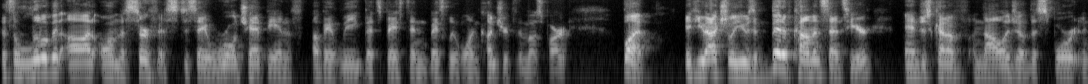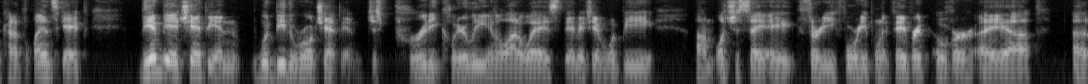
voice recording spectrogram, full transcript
that's a little bit odd on the surface to say world champion of a league that's based in basically one country for the most part. But if you actually use a bit of common sense here and just kind of knowledge of the sport and kind of the landscape, the NBA champion would be the world champion, just pretty clearly in a lot of ways. The NBA champion would be, um, let's just say, a 30, 40 point favorite over a, uh, a,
